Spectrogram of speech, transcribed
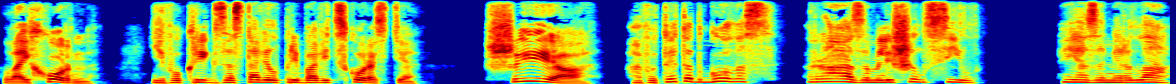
«Лайхорн!» Его крик заставил прибавить скорости. «Шиа!» А вот этот голос разом лишил сил. Я замерла,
